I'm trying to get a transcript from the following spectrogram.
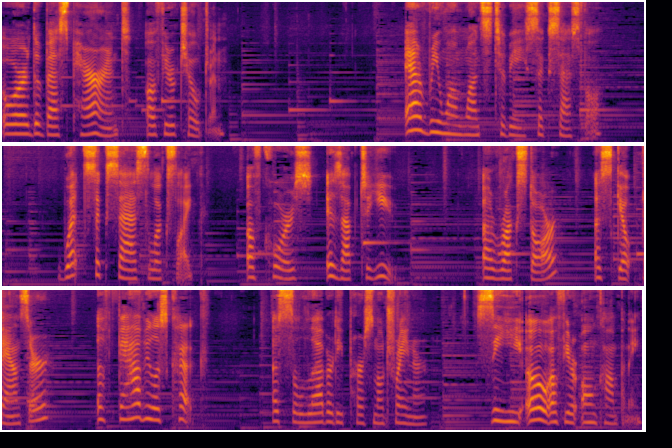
or the best parent of your children. Everyone wants to be successful. What success looks like, of course, is up to you. A rock star, a skilled dancer, a fabulous cook, a celebrity personal trainer, CEO of your own company,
